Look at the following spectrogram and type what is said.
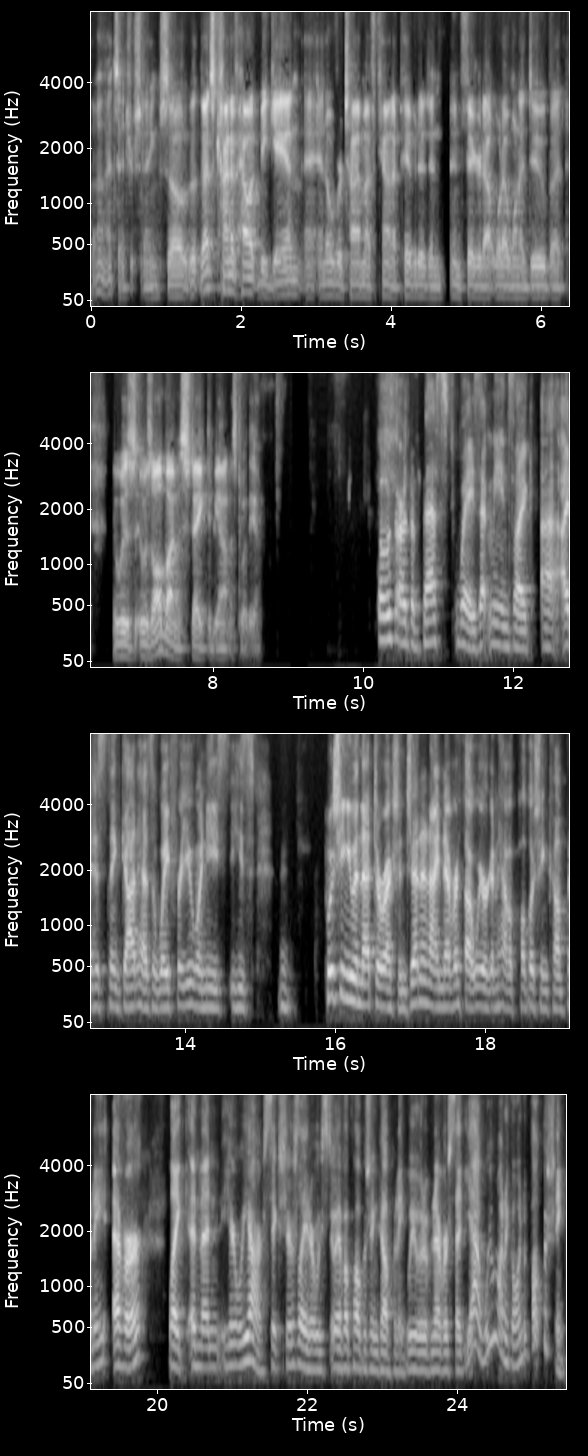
Oh, that's interesting. So that's kind of how it began, and over time, I've kind of pivoted and, and figured out what I want to do. But it was it was all by mistake, to be honest with you. Those are the best ways. That means, like, uh, I just think God has a way for you when He's He's pushing you in that direction. Jen and I never thought we were going to have a publishing company ever like and then here we are six years later we still have a publishing company. We would have never said yeah we want to go into publishing.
